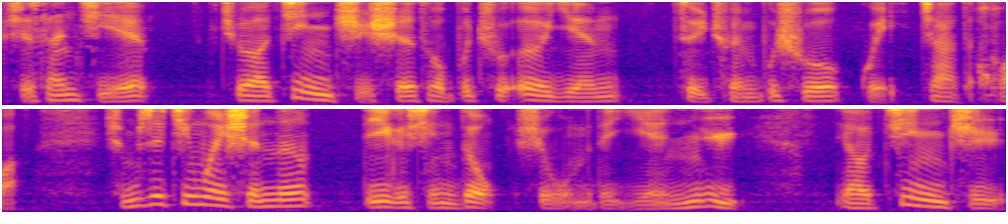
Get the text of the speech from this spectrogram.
十三节就要禁止舌头不出恶言，嘴唇不说诡诈的话。什么是敬畏神呢？第一个行动是我们的言语，要禁止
